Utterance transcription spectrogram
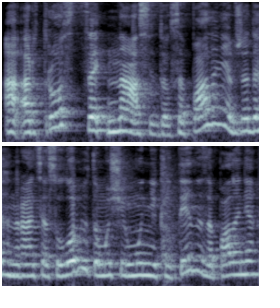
а артроз це наслідок запалення, вже дегенерація суглобів, тому що імунні клітини запалення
